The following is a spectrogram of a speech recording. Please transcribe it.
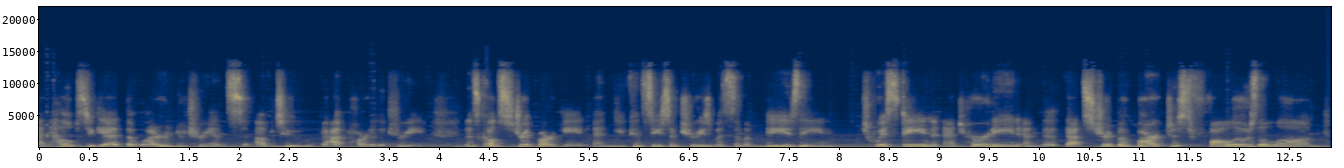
and helps to get the water and nutrients up to that part of the tree. And it's called strip barking. And you can see some trees with some amazing twisting and turning, and the, that strip of bark just follows along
